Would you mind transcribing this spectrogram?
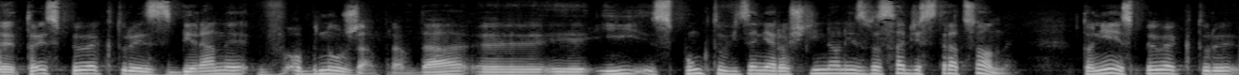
y, to jest pyłek, który jest zbierany w obnóża, prawda? Y, y, I z punktu widzenia rośliny on jest w zasadzie stracony. To nie jest pyłek, który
